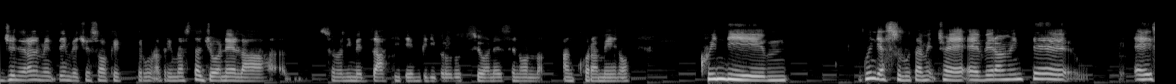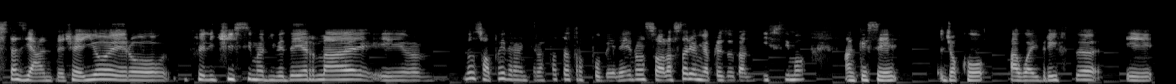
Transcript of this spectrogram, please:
generalmente invece so che per una prima stagione la, sono dimezzati i tempi di produzione, se non ancora meno. Quindi, mm, quindi assolutamente, cioè è veramente è estasiante, cioè io ero felicissima di vederla e non so, poi veramente l'ha fatta troppo bene, non so, la storia mi ha preso tantissimo, anche se gioco a Wild Rift e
